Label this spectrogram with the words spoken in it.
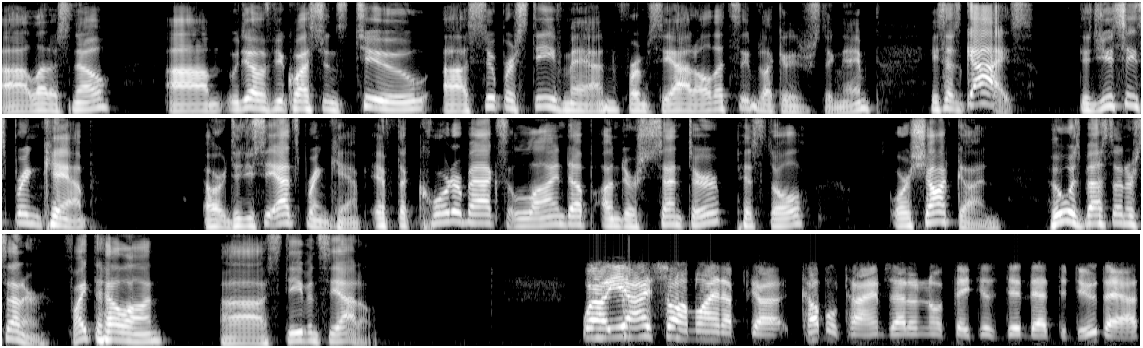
Uh, let us know. Um, we do have a few questions too. Uh, Super Steve Man from Seattle. That seems like an interesting name. He says, "Guys, did you see spring camp, or did you see at spring camp if the quarterbacks lined up under center, pistol, or shotgun? Who was best under center? Fight the hell on, uh, Steve in Seattle." Well, yeah, I saw them line up uh, a couple times. I don't know if they just did that to do that,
